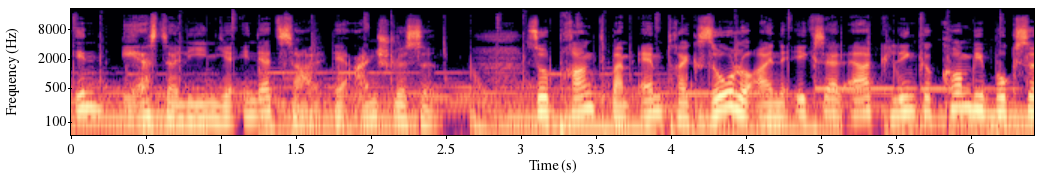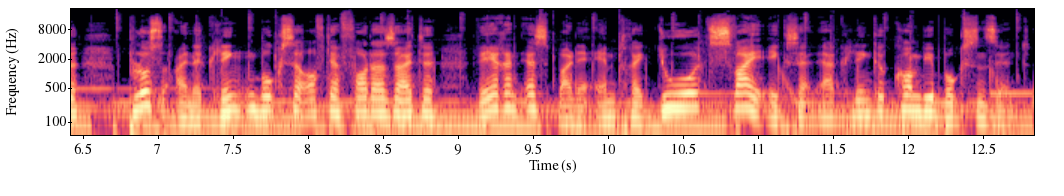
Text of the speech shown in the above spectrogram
in erster Linie in der Zahl der Anschlüsse. So prangt beim M-Track Solo eine XLR-Klinke-Kombibuchse plus eine Klinkenbuchse auf der Vorderseite, während es bei der M-Track Duo zwei XLR-Klinke-Kombibuchsen sind.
